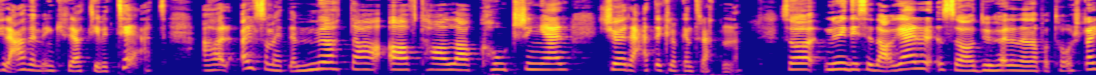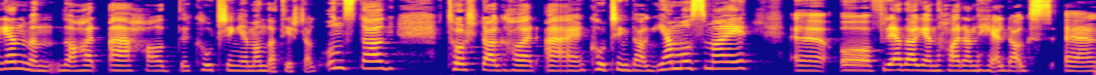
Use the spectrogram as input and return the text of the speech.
krever min kreativitet. Jeg har alt som heter møter, avtaler, coachinger, kjører etter klokken 13. Så nå i disse dager, så du hører denne på torsdagen, men da har jeg hatt coaching mandag, tirsdag, onsdag. Torsdag har jeg coachingdag hjemme hos meg, eh, og fredagen har jeg en heldags eh,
